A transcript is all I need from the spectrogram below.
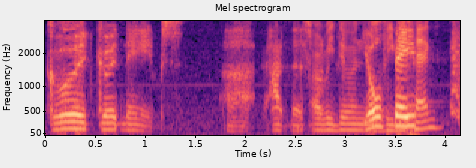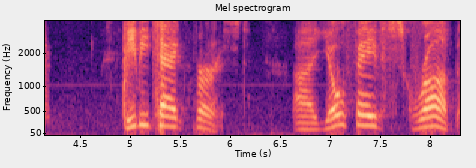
good, good names uh, on this Are one. we doing Yo BB Fave- tag? BB Tag first. Uh, Yo Fave Scrub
